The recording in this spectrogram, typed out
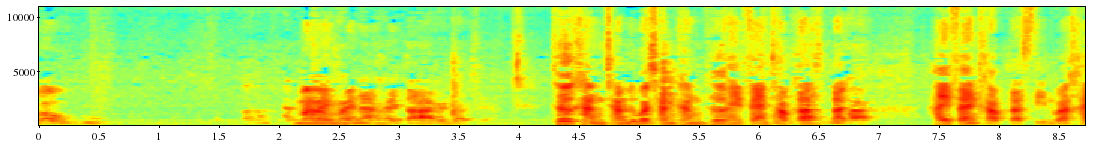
ว่าวดูไม่ไม่ไม่ขายหนังขายตากันแบบเนี่ยเธอข้างฉันหรือว่าฉันข้างเธอให้แฟนคลับตัดข้างกูค่ะให้แฟนคลับตัดสินว่าใคร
